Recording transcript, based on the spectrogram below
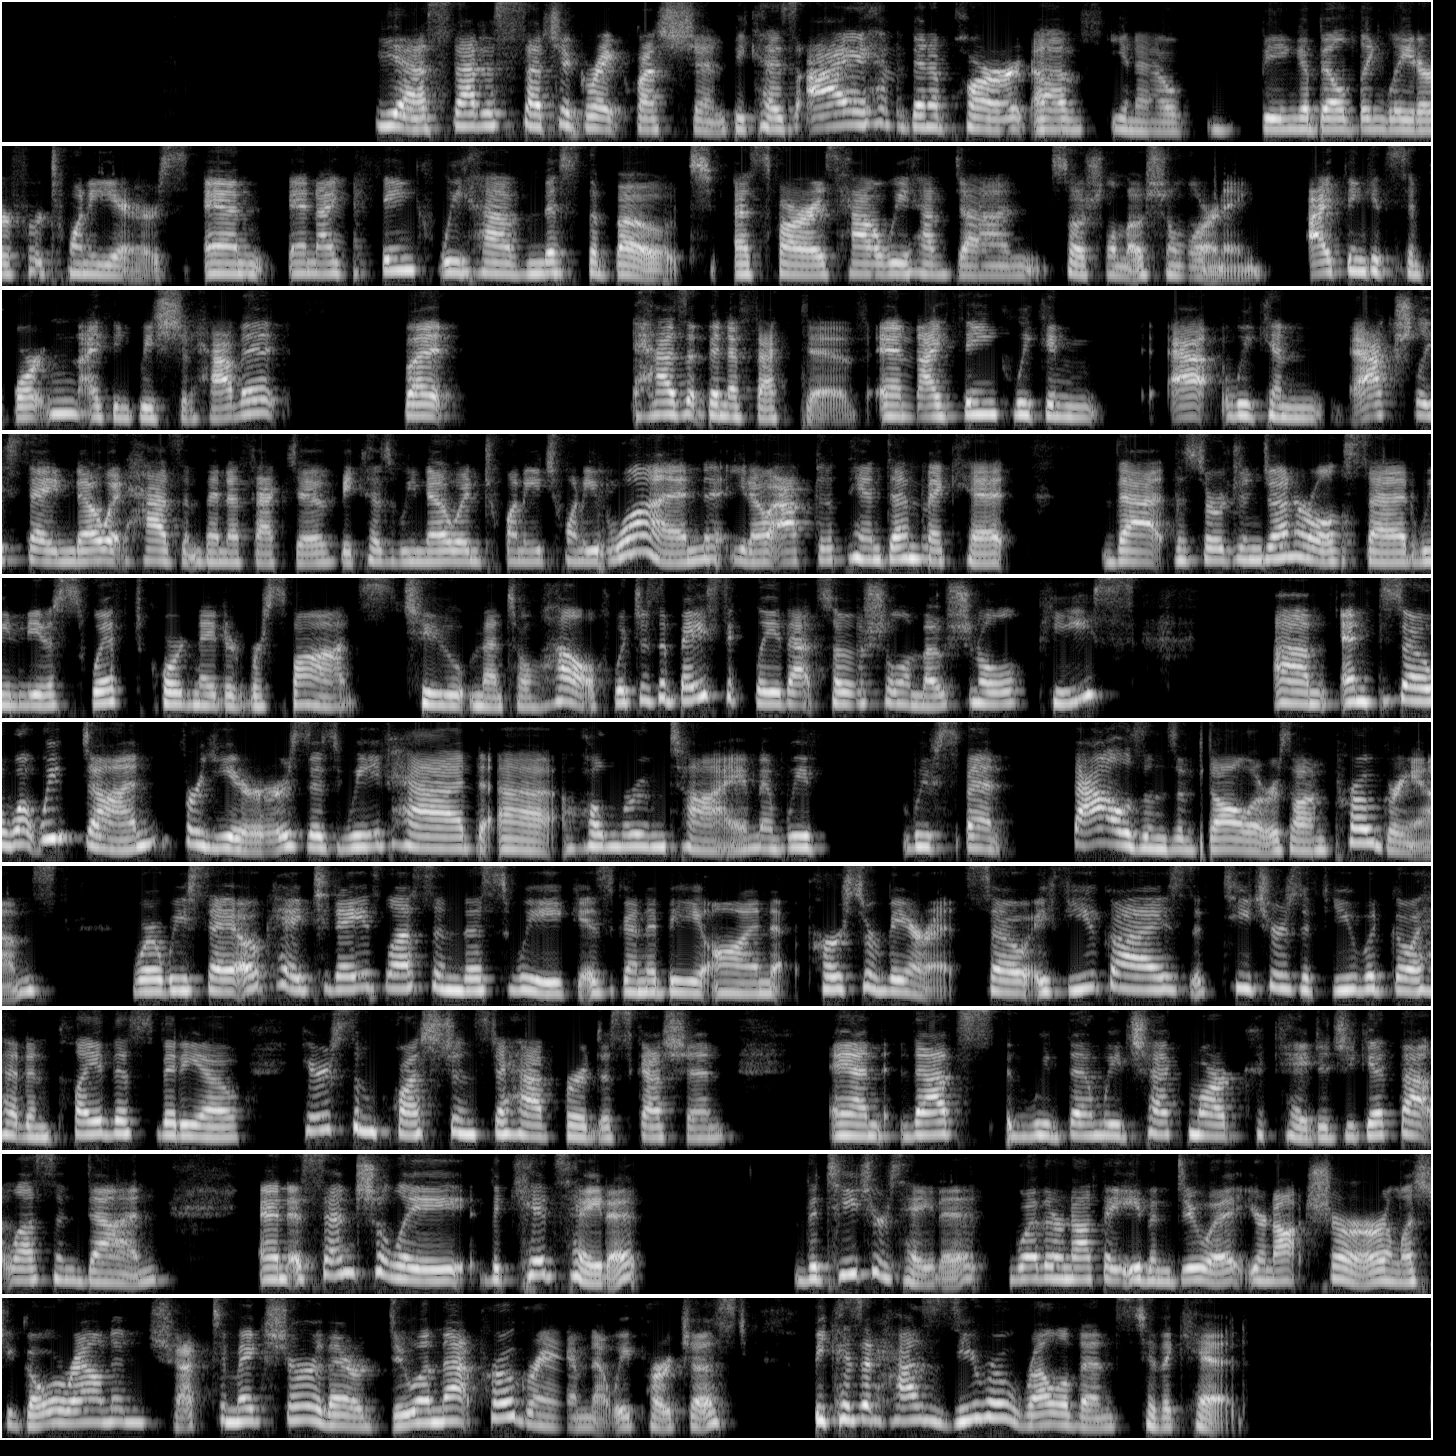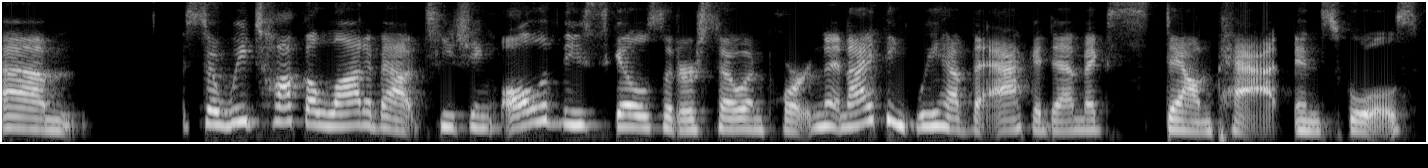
Yes, that is such a great question because I have been a part of, you know, being a building leader for 20 years. And and I think we have missed the boat as far as how we have done social emotional learning. I think it's important. I think we should have it, but has it been effective? And I think we can we can actually say no it hasn't been effective because we know in 2021 you know after the pandemic hit that the surgeon general said we need a swift coordinated response to mental health which is basically that social emotional piece um, and so what we've done for years is we've had uh, homeroom time and we've we've spent thousands of dollars on programs where we say, okay, today's lesson this week is going to be on perseverance. So if you guys, if teachers, if you would go ahead and play this video, here's some questions to have for a discussion. And that's we then we check mark, okay, did you get that lesson done? And essentially the kids hate it. The teachers hate it, whether or not they even do it, you're not sure unless you go around and check to make sure they're doing that program that we purchased because it has zero relevance to the kid. Um, so we talk a lot about teaching all of these skills that are so important and i think we have the academics down pat in schools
